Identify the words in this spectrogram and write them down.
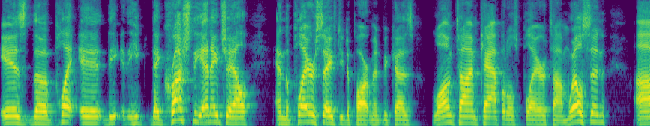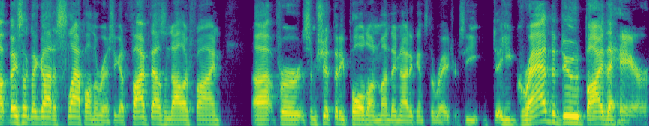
is the play. Uh, the he, they crushed the NHL and the player safety department because longtime Capitals player Tom Wilson uh, basically got a slap on the wrist. He got five thousand dollar fine uh, for some shit that he pulled on Monday night against the Rangers. He he grabbed a dude by the hair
